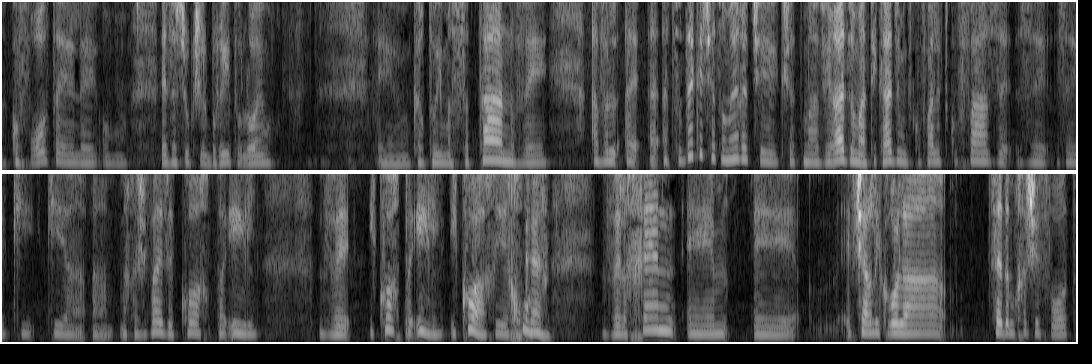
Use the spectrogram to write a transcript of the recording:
הכופרות האלה, או איזה סוג של ברית או לא הם. אה, כרתו עם השטן, ו... אבל אה, את צודקת שאת אומרת שכשאת מעבירה את זה, מעתיקה את זה מתקופה לתקופה, זה, זה, זה כי, כי המחשבה היא זה כוח פעיל, והיא כוח פעיל, היא כוח, היא איכות. כן. ולכן אה, אה, אפשר לקרוא לה צד המכשפות,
